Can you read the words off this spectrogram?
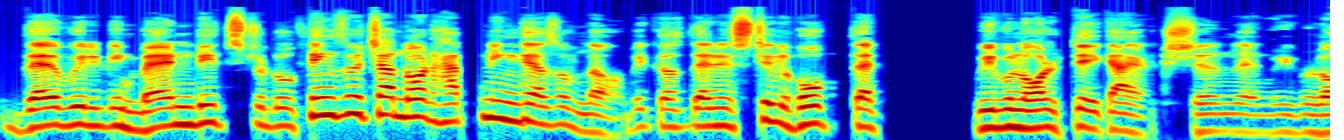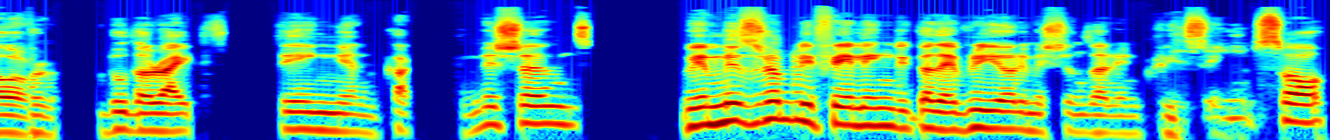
There will be mandates to do things which are not happening as of now because there is still hope that we will all take action and we will all do the right thing and cut emissions. We're miserably failing because every year emissions are increasing. So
